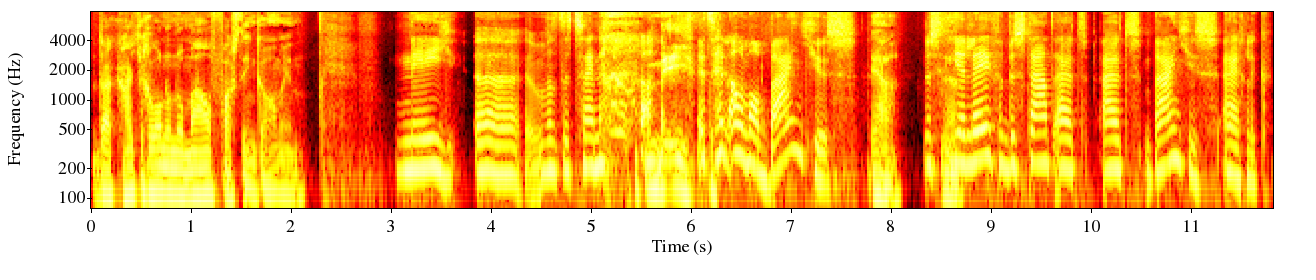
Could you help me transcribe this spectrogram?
daar had je gewoon een normaal vast inkomen in? Nee, uh, want het zijn, nee. het zijn allemaal baantjes. Ja. Dus je leven bestaat uit, uit baantjes eigenlijk.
